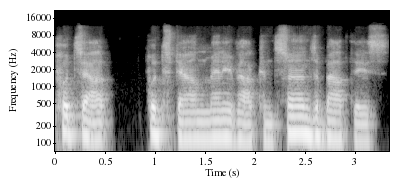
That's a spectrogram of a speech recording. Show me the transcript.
puts out puts down many of our concerns about this.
